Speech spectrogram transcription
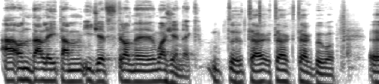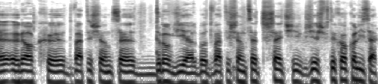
a on dalej tam idzie w stronę łazienek. Tak, tak, tak było. E, Rok e, 2002 albo 2003, gdzieś w tych okolicach.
